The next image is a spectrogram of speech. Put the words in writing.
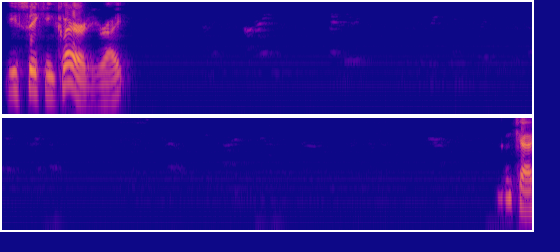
He's seeking clarity, right? Okay.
